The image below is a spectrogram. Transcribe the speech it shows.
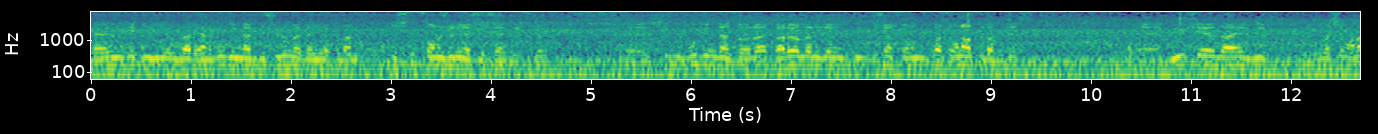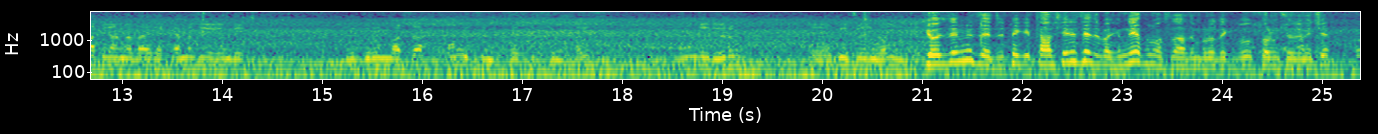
Ve önümüzdeki yıllar yani bugünler düşünülmeden yapılan işin sonucunu yaşıyor Çerkezköy. Ee, şimdi bugünden sonra karayolların üzerinde düşen sorumluluk varsa onu hatırlatacağız. Ee, Büyükşehir'e dair bir ulaşım ana planına dair eklenmesi gereken bir, bir durum varsa onun için tespit için buradayız. Umut ediyorum e, bir çözüm yolu bulacağız. Gözleminiz nedir? Peki tavsiyeniz nedir? Bakın ne yapılması lazım buradaki bu sorun çözümü için? Bu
